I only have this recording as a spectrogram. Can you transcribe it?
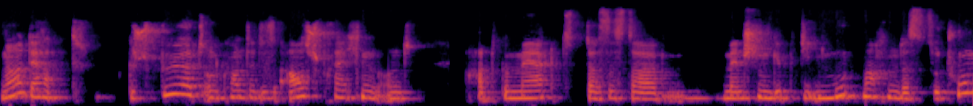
ne, der hat gespürt und konnte das aussprechen und hat gemerkt, dass es da Menschen gibt, die ihm Mut machen, das zu tun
